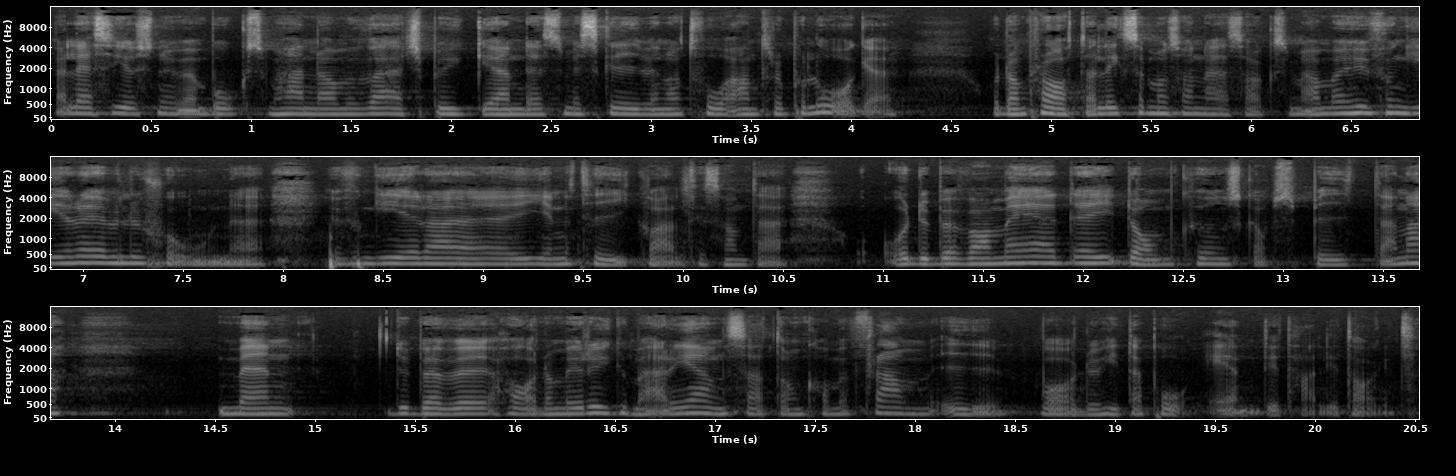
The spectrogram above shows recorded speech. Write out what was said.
Jag läser just nu en bok som handlar om världsbyggande som är skriven av två antropologer. Och de pratar liksom om sådana här saker som ja, men hur fungerar evolution, hur fungerar genetik och allt sånt där. Och du behöver ha med dig de kunskapsbitarna. Men du behöver ha dem i ryggmärgen så att de kommer fram i vad du hittar på en detalj i taget.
